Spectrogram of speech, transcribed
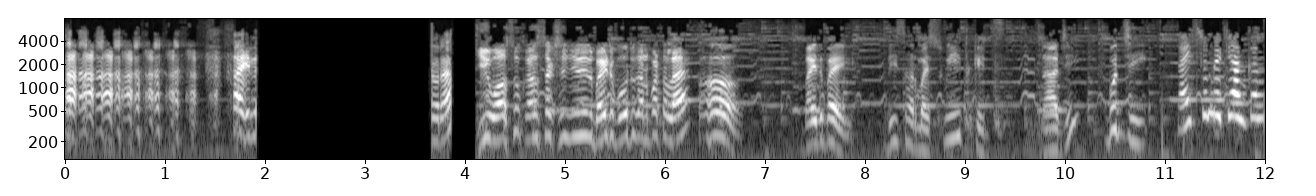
ఈ వాసు కన్స్ట్రక్షన్ ఇంజనీర్ బయట పోతూ కనపట్టలా? Bye bye these are my sweet kids Raji Bujji nice to meet uncle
